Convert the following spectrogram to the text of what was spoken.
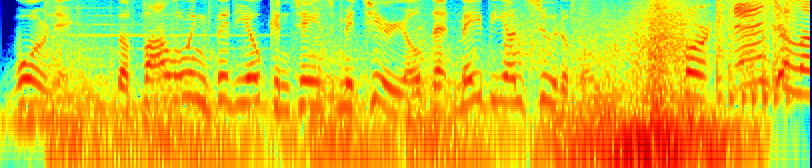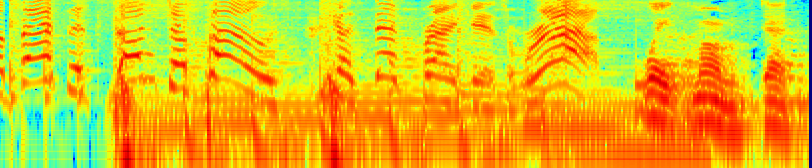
Warning the following video contains material that may be unsuitable for Angela Bassett's son to post, because this prank is rough. Wait, mom, dad,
